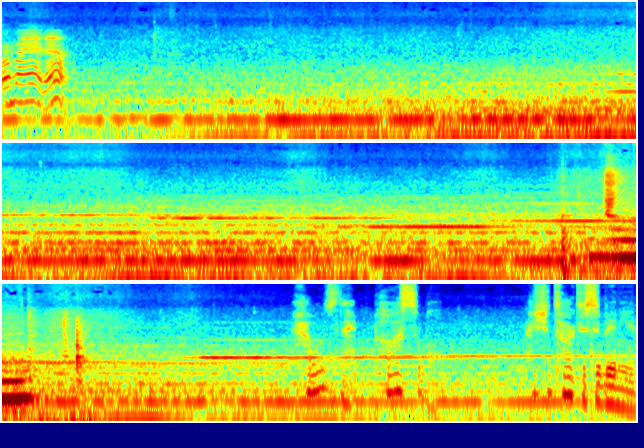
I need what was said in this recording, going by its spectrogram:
Where am I at now? How is that possible? I should talk to Sabinian.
